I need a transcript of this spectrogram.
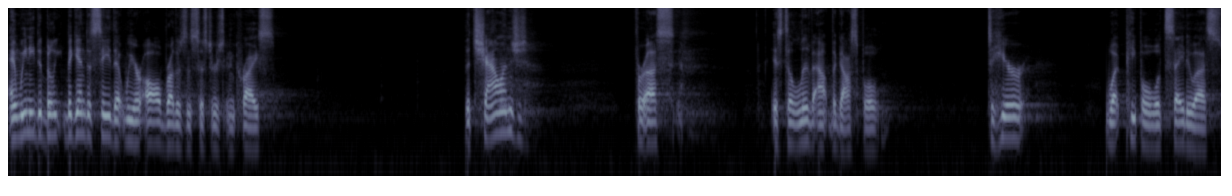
and we need to be, begin to see that we are all brothers and sisters in Christ. The challenge for us is to live out the gospel, to hear what people would say to us.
